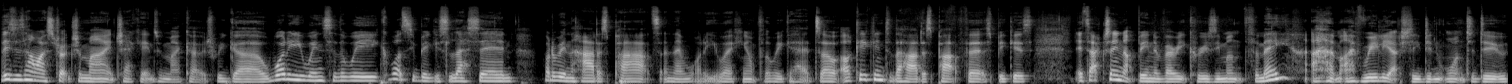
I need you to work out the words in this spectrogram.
This is how I structure my check ins with my coach. We go, what are your wins of the week? What's your biggest lesson? What have been the hardest parts? And then what are you working on for the week ahead? So I'll kick into the hardest part first because it's actually not been a very cruisy month for me. Um, I really actually didn't want to do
